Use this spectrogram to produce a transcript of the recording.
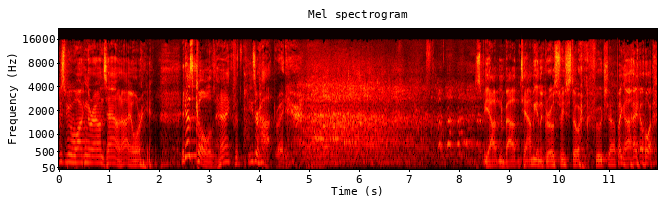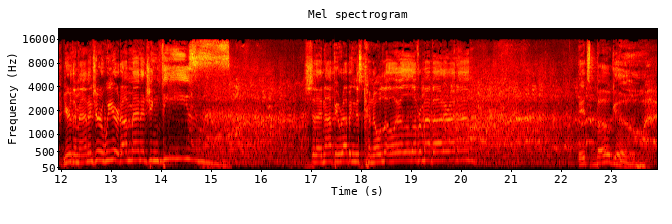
Just be walking around town. Hi, Ori. It is cold, huh? But these are hot right here. Just be out and about in town, be in the grocery store, food shopping. Hi. You're the manager? Weird. I'm managing these. Should I not be rubbing this canola oil all over my body right now? It's BOGO.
